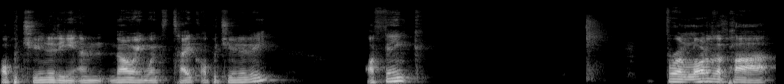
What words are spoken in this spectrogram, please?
opportunity and knowing when to take opportunity. I think for a lot of the part,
